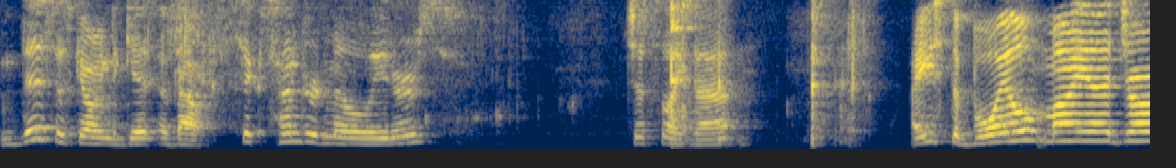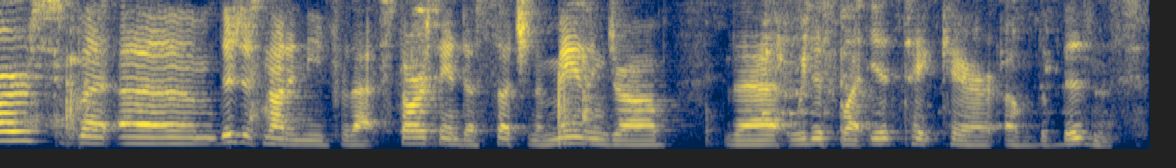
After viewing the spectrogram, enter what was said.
And this is going to get about 600 milliliters, just like that. I used to boil my uh, jars, but um, there's just not a need for that. Star San does such an amazing job that we just let it take care of the business.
